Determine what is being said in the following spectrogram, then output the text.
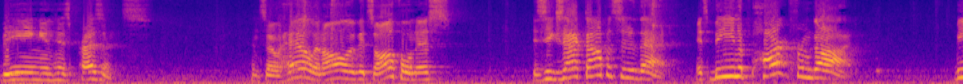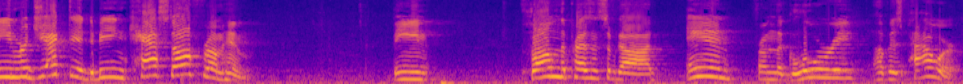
being in His presence. And so, hell, and all of its awfulness, is the exact opposite of that. It's being apart from God, being rejected, to being cast off from Him, being from the presence of God and from the glory of His power.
